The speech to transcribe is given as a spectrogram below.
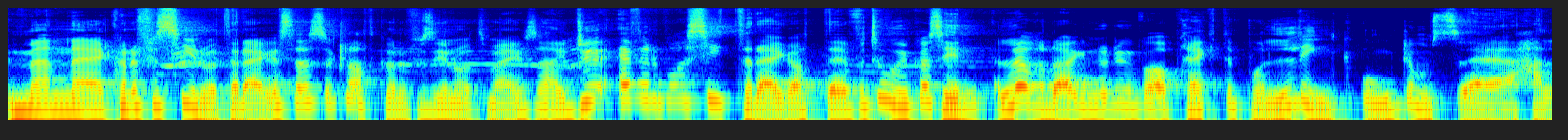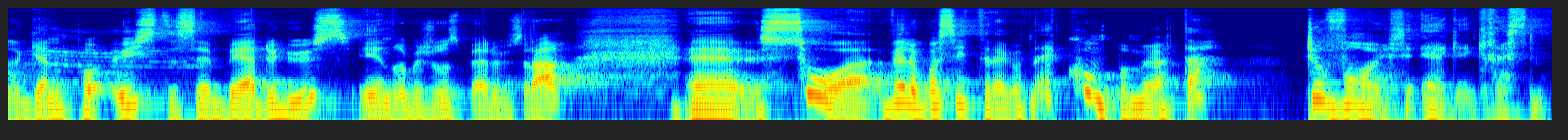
Men eh, kan jeg få si noe til deg? Så, så klart kan du få si noe til meg. Så sa jeg, du, jeg vil bare si til deg at eh, For to uker siden, lørdag, når du var og prekte på Link ungdomshelgen på Øystese bedehus, i Indremisjonsbedehuset der, eh, så vil jeg bare si til deg at når jeg kom på møtet, da var ikke jeg en kristen.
